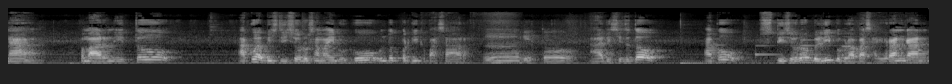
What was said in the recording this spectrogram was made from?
Nah, kemarin itu aku habis disuruh sama ibuku untuk pergi ke pasar. Hmm, gitu. Nah, di situ tuh aku disuruh beli beberapa sayuran kan.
